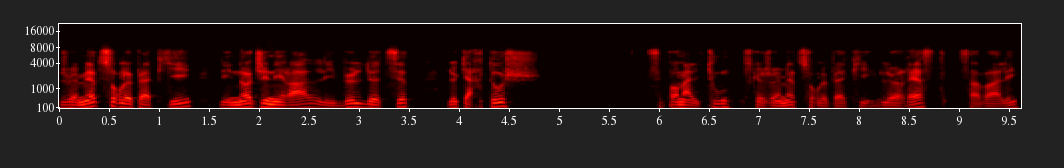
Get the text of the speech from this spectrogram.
Je vais mettre sur le papier les notes générales, les bulles de titre, le cartouche. C'est pas mal tout ce que je vais mettre sur le papier. Le reste, ça va aller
